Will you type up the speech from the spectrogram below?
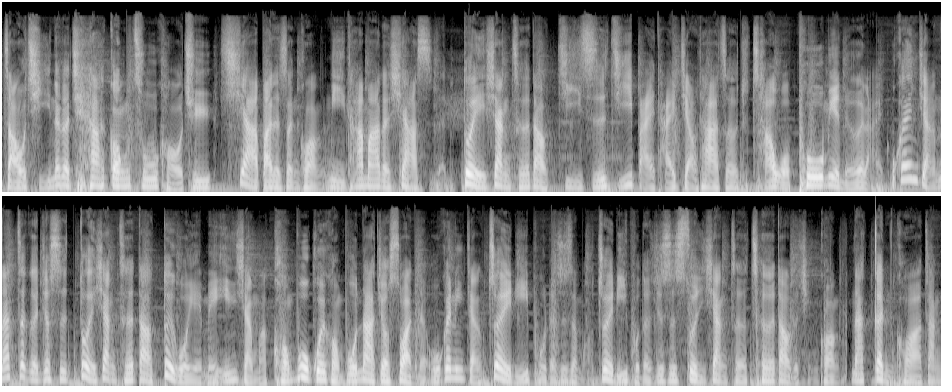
早期那个加工出口区下班的盛况。你他妈的吓死人！对向车道几十几百台脚踏车就朝我扑面而来。我跟你讲，那这个就是对向车道，对我也没影响嘛。恐怖归恐怖，那就算了。我跟你讲，最离谱的是什么？最离谱的就是顺向。车车道的情况，那更夸张。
